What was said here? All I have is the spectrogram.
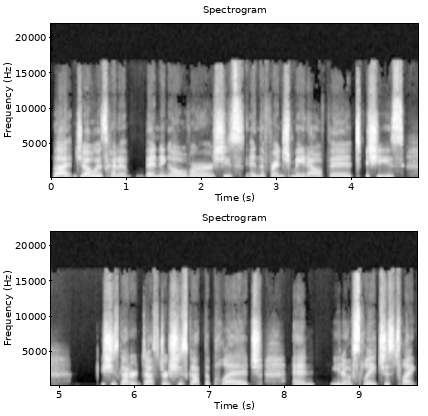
But Jo is kind of bending over. She's in the French maid outfit. She's she's got her duster, she's got the pledge, and you know, Slade just like,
